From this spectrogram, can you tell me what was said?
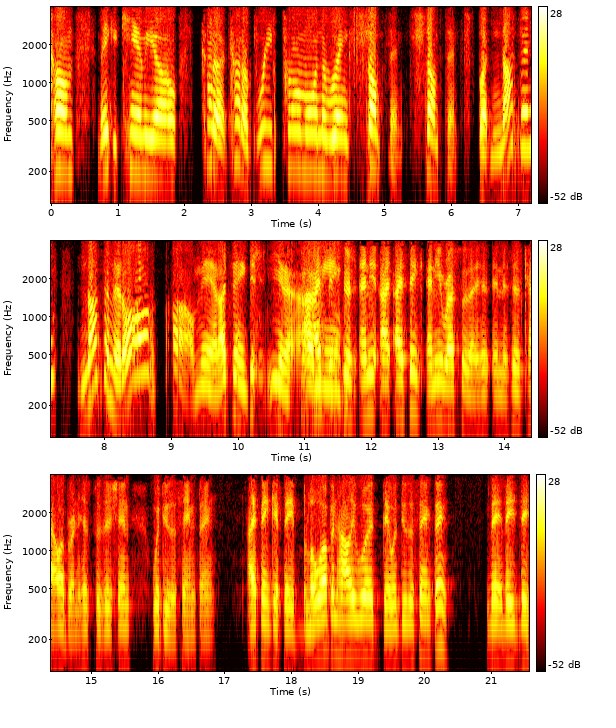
come, make a cameo, cut a cut a brief promo in the ring, something, something. But nothing, nothing at all. Oh man, I think you know. I, I, mean, think there's any. I, I think any wrestler that in his caliber and his position would do the same thing. I think if they blow up in Hollywood, they would do the same thing. They they they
